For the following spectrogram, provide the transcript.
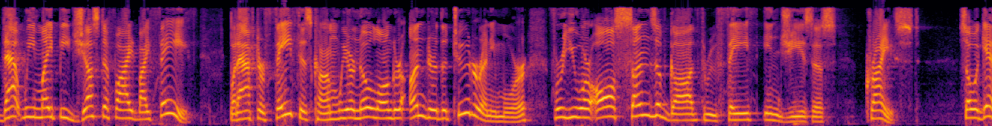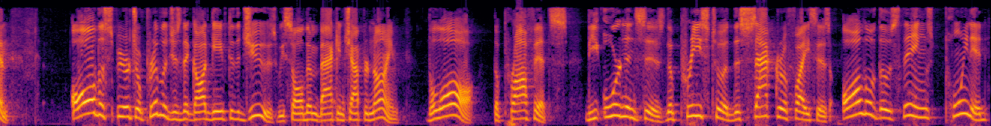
that we might be justified by faith. But after faith has come, we are no longer under the tutor anymore, for you are all sons of God through faith in Jesus Christ. So again, all the spiritual privileges that God gave to the Jews, we saw them back in chapter 9. The law, the prophets, the ordinances, the priesthood, the sacrifices, all of those things pointed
